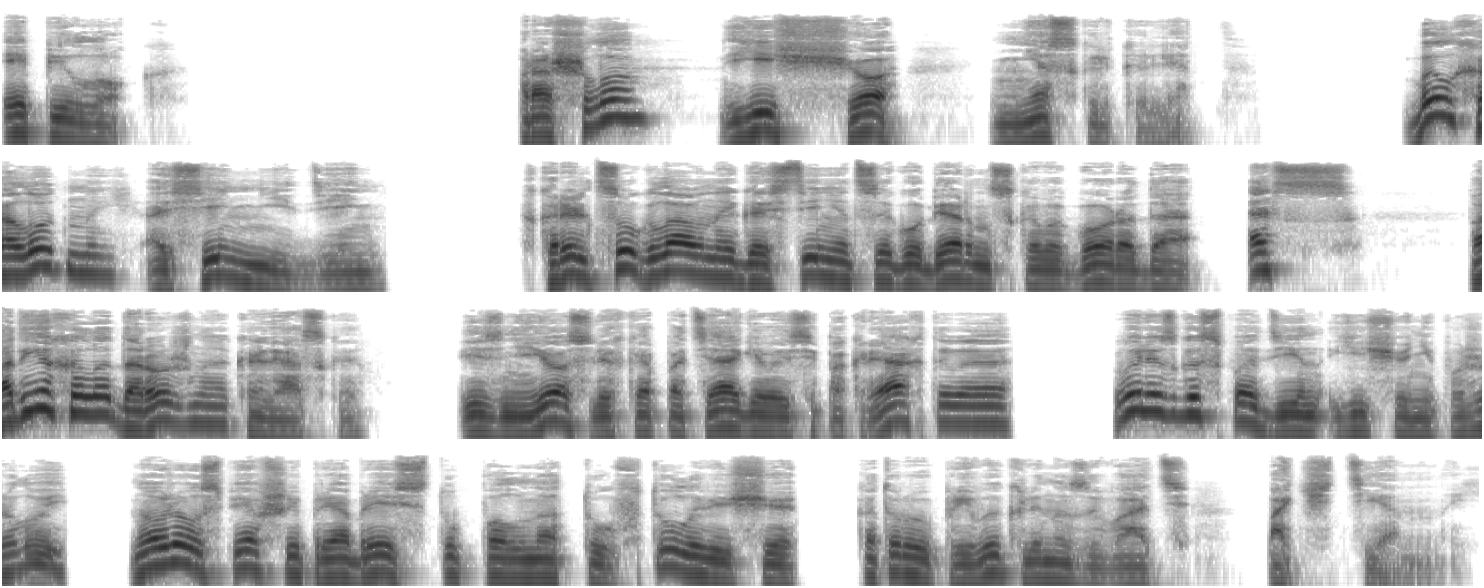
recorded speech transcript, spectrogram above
Эпилог Прошло еще несколько лет. Был холодный осенний день. К крыльцу главной гостиницы губернского города С подъехала дорожная коляска. Из нее, слегка потягиваясь и покряхтывая, вылез господин, еще не пожилой, но уже успевший приобрести ту полноту в туловище, которую привыкли называть почтенной.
